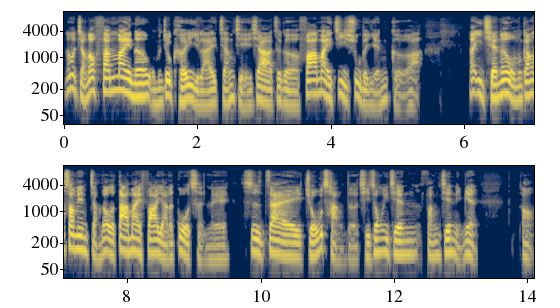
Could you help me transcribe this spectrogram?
那么讲到翻麦呢，我们就可以来讲解一下这个发麦技术的严格啊。那以前呢，我们刚刚上面讲到的大麦发芽的过程呢，是在酒厂的其中一间房间里面哦，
